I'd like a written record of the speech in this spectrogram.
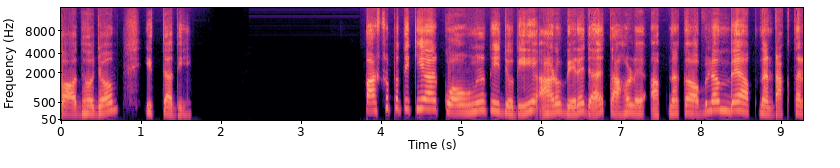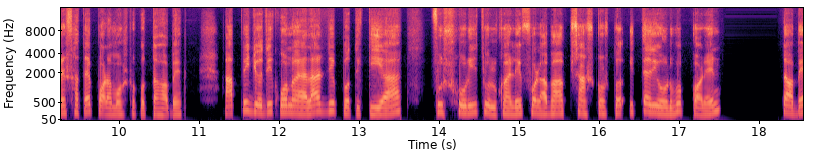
বদহজম ইত্যাদি। পার্শ্ব প্রতিক্রিয়ার কোয়ালিটি যদি আরও বেড়ে যায়, তাহলে আপনাকে অবিলম্বে আপনার ডাক্তারের সাথে পরামর্শ করতে হবে। আপনি যদি কোনো অ্যালার্জি প্রতিক্রিয়া ফুসকুড়ি চুলকানি ফোলাভাব, শ্বাসকষ্ট ইত্যাদি অনুভব করেন, তবে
